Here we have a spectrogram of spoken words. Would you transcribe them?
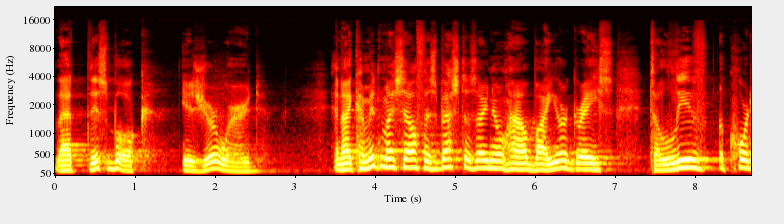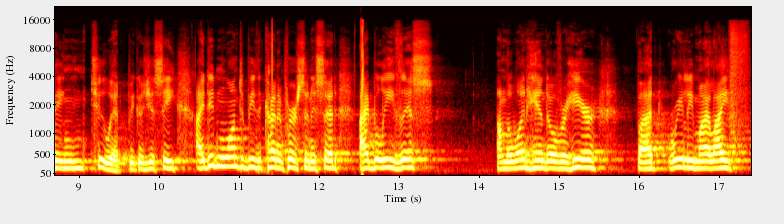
that this book is your word and I commit myself as best as I know how by your grace to live according to it. Because you see, I didn't want to be the kind of person who said, I believe this on the one hand over here, but really my life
